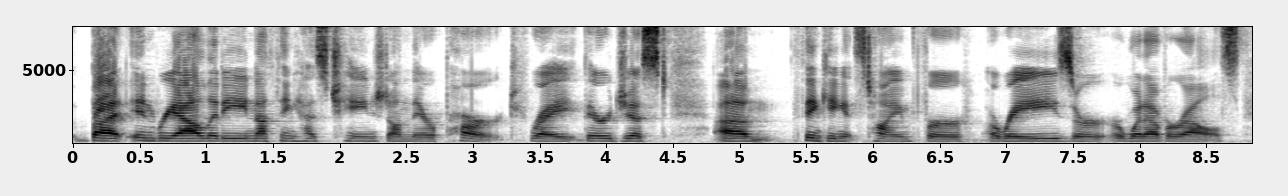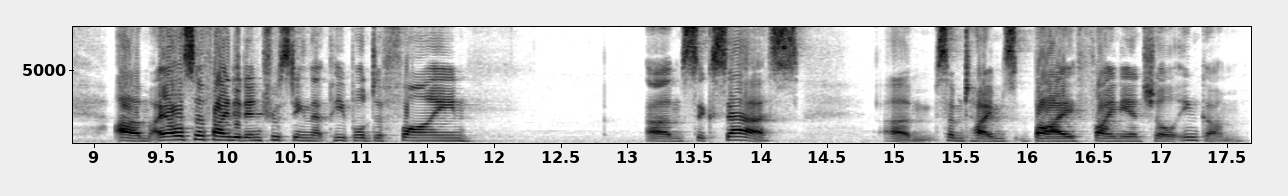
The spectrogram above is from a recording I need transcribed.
but in reality, nothing has changed on their part, right? They're just um, thinking it's time for a raise or, or whatever else. Um, I also find it interesting that people define um, success um, sometimes by financial income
